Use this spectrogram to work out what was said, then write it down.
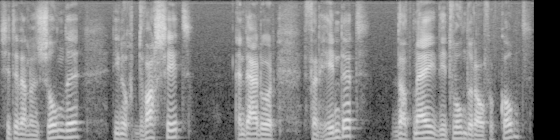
zit er wel een zonde die nog dwars zit en daardoor verhindert dat mij dit wonder overkomt.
